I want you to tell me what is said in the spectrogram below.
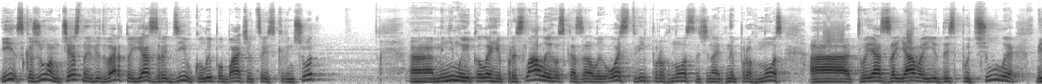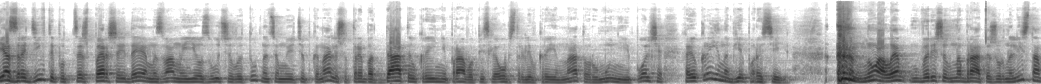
І скажу вам чесно і відверто, я зрадів, коли побачив цей скріншот. Е, Мені мої колеги прислали його, сказали: ось твій прогноз, чи навіть не прогноз, а твоя заява її десь почули. Я зрадів, типу, це ж перша ідея. Ми з вами її озвучили тут, на цьому youtube каналі, що треба дати Україні право після обстрілів країн НАТО, Румунії, Польщі. Хай Україна б'є по Росії. ну але вирішив набрати журналіста.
